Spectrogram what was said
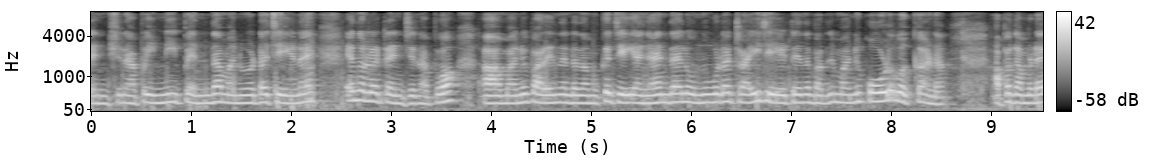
ടെൻഷൻ അപ്പോൾ ഇനിയിപ്പോൾ എന്താ മനുവോട്ടാ ചെയ്യണേ എന്നുള്ള ടെൻഷൻ അപ്പോൾ മനു പറയുന്നുണ്ട് നമുക്ക് ചെയ്യാം. ഞാൻ എന്തായാലും ഒന്നും കൂടെ ട്രൈ ചെയ്യട്ടെ എന്ന് പറഞ്ഞ് മനു കോൾ വെക്കുകയാണ് അപ്പം നമ്മുടെ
